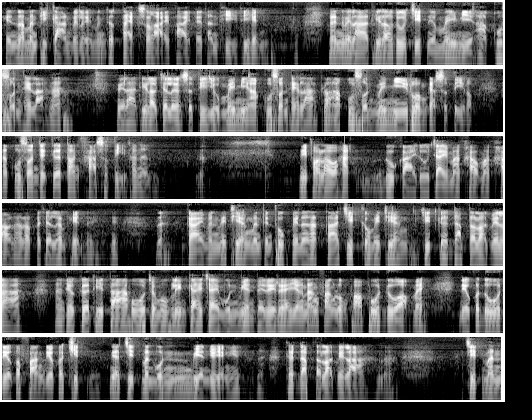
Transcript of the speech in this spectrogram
เห็นแล้วมันพิการไปเลย มันก็แตกสลายตายไปทันทีที่เห็น เพราะฉะนั้นเวลาที่เราดูจิตเนี่ยไม่มีอกุศลให้ละนะ เวลาที่เราเจริญสติอยู่ไม่มีอกุศลให้ละ เพราะอากุศลไม่มีร่วมกับสติหรอกอกุศลจะเกิดตอนขาดสติเท่านั้นนี่พอเราหัดดูกายดูใจมากเข้ามากเข้านะเราก็จะเริ่มเห็นเนี่ยนะกายมันไม่เที่ยงมันเป็นทุกข์เป็นอนัตตาจิตก็ไม่เที่ยง จิตเกิดดับตลอดเวลา เดี๋ยวเกิดที่ตาหูจมูกลิ้นกายใจหมุนเวียนไปเรื่อยๆอย่างนั่งฟังหลวงพ่อพูดดูออกไหมเดี๋ยวก็ดูเดี๋ยวก็ฟังเดี๋ยวก็คิดเนี่ยจิตมันหมุนเวียนอยู่อย่างนี้นะเกิดดับตลอดเวลานะจิตมัน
